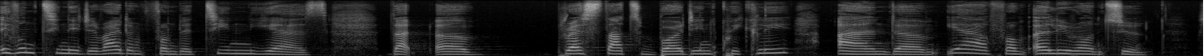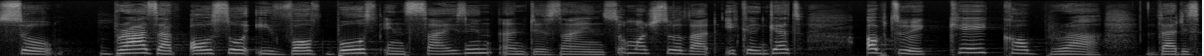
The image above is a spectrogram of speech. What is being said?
even teenagers, right from the teen years, that uh, breast starts budding quickly, and um, yeah, from early on too. So bras have also evolved both in sizing and design, so much so that you can get up to a K cup bra that is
